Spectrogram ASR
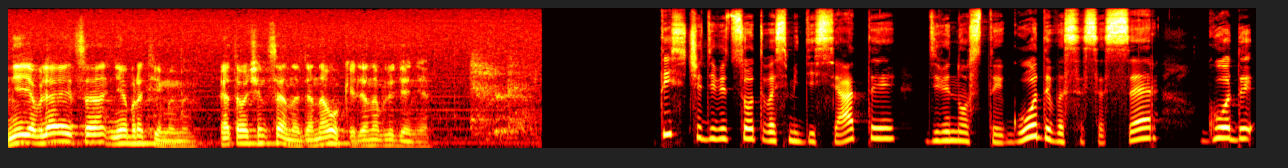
не являются необратимыми. Это очень ценно для науки, для наблюдения. 1980-е, 90-е годы в СССР – годы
